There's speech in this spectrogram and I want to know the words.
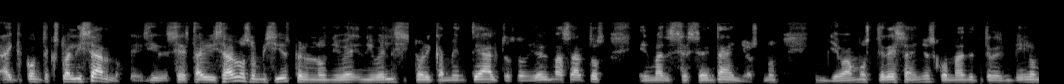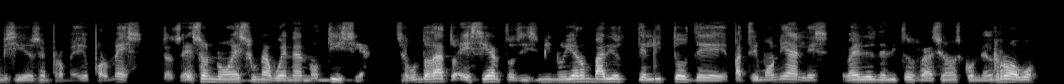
hay que contextualizarlo. Es decir, se estabilizaron los homicidios, pero en los niveles históricamente altos, los niveles más altos en más de 60 años, ¿no? Llevamos tres años con más de 3.000 homicidios en promedio por mes. Entonces, eso no es una buena noticia. Segundo dato, es cierto, disminuyeron varios delitos de patrimoniales, varios delitos relacionados con el robo,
